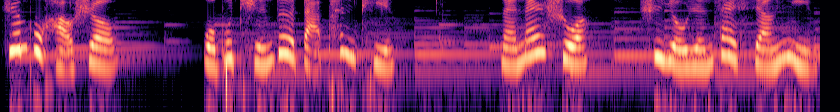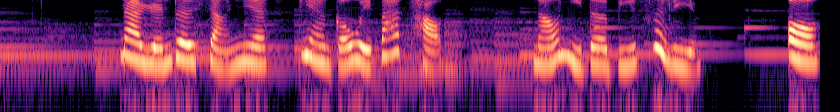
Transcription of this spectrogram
真不好受，我不停的打喷嚏。奶奶说是有人在想你，那人的想念变狗尾巴草，挠你的鼻子里。哦，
